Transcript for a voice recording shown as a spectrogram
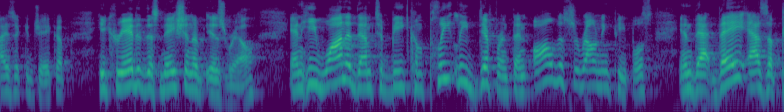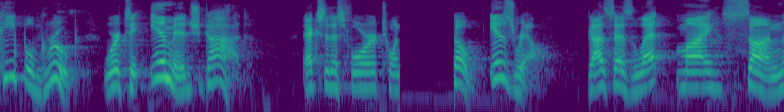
Isaac, and Jacob. He created this nation of Israel, and he wanted them to be completely different than all the surrounding peoples in that they, as a people group, were to image God. Exodus 4 20. So, Israel, God says, Let my son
